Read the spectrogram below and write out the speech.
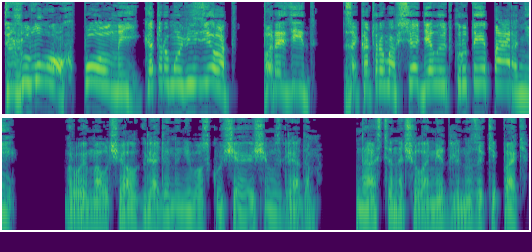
Ты же лох полный, которому везет, паразит, за которого все делают крутые парни!» Рой молчал, глядя на него скучающим взглядом. Настя начала медленно закипать.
